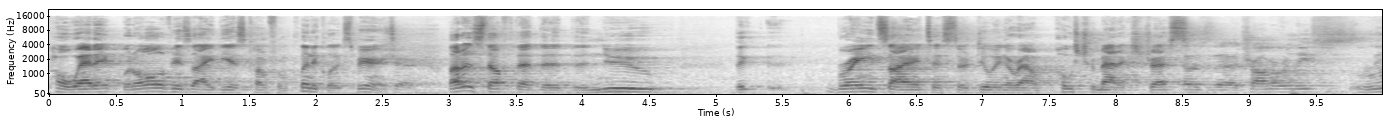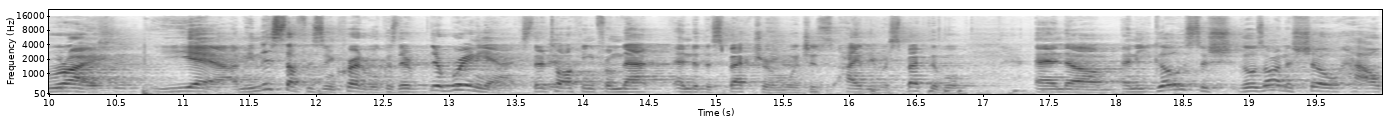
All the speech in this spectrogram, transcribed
poetic, but all of his ideas come from clinical experience. Sure. A lot of the stuff that the, the new, the brain scientists are doing around post-traumatic stress. That was the trauma release? Right. Yeah, I mean, this stuff is incredible because they're, they're brainiacs. They're yeah. talking from that end of the spectrum, which is highly respectable. And, um, and he goes, to goes on to show how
